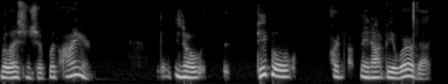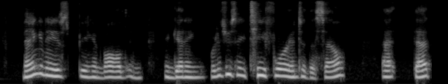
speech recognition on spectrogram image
relationship with iron. You know, people are, may not be aware of that. Manganese being involved in, in getting, what did you say, T4 into the cell? That, that,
